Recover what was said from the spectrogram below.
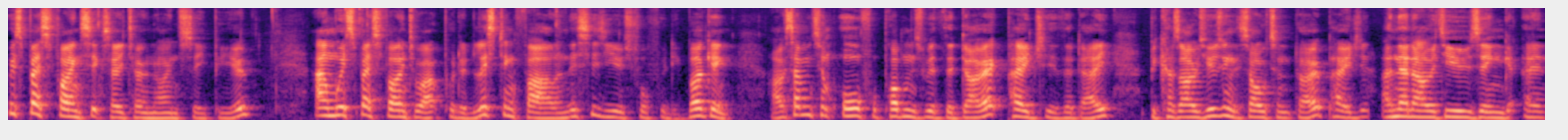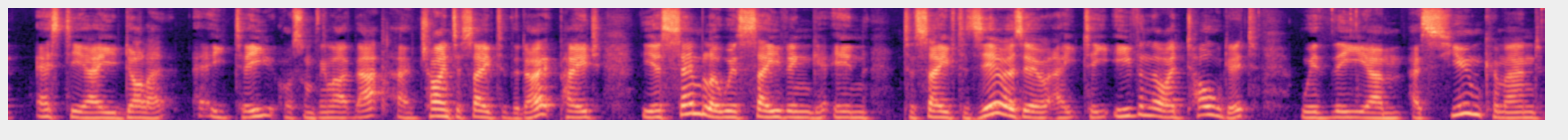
We're specifying 6809 CPU, and we're specifying to output a listing file, and this is useful for debugging. I was having some awful problems with the direct page the other day because I was using this alternate direct page, and then I was using an STA $80 or something like that, uh, trying to save to the direct page. The assembler was saving in to save to 0080, even though I'd told it with the um, assume command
